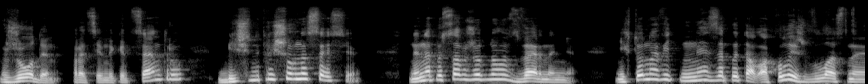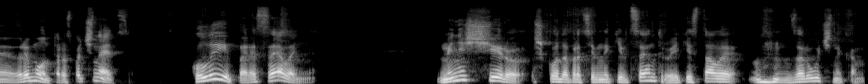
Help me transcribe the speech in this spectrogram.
жоден працівник центру більше не прийшов на сесію, не написав жодного звернення. Ніхто навіть не запитав, а коли ж, власне, ремонт розпочнеться? Коли переселення? Мені щиро шкода працівників центру, які стали заручниками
